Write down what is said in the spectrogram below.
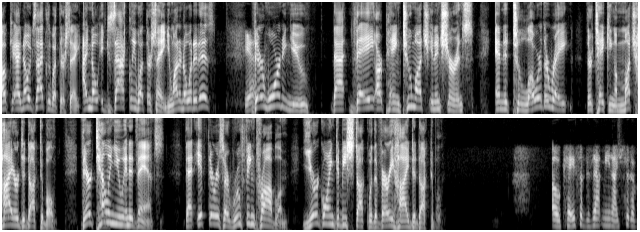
okay, I know exactly what they're saying. I know exactly what they're saying. You want to know what it is? Yeah. They're warning you that they are paying too much in insurance and to lower the rate, they're taking a much higher deductible. They're telling you in advance that if there is a roofing problem, you're going to be stuck with a very high deductible. Okay, so does that mean I should have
